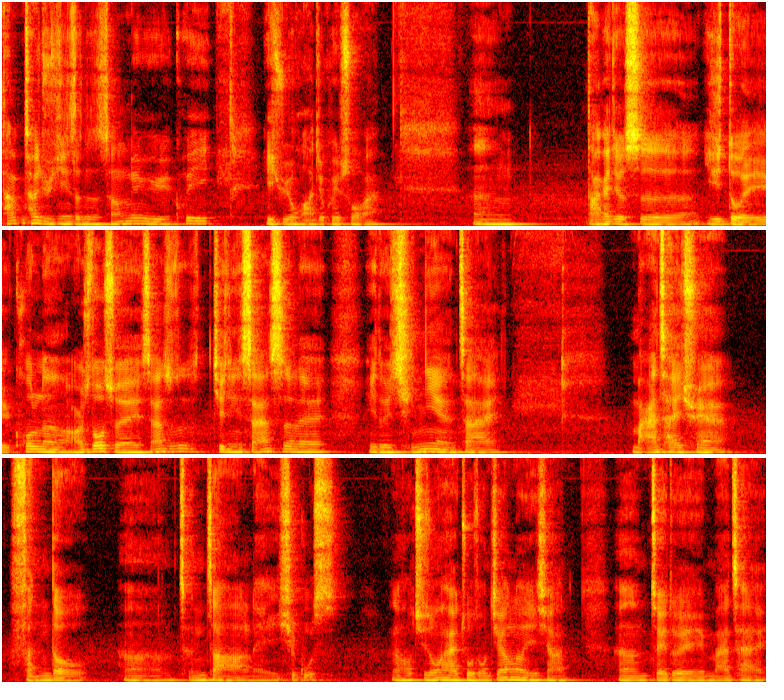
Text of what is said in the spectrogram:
它它剧情甚至相当于可以一句话就可以说完。嗯，大概就是一对可能二十多岁、三十接近三十的一对青年在漫才圈奋斗。嗯，挣扎的一些故事，然后其中还着重讲了一下，嗯，这对漫才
